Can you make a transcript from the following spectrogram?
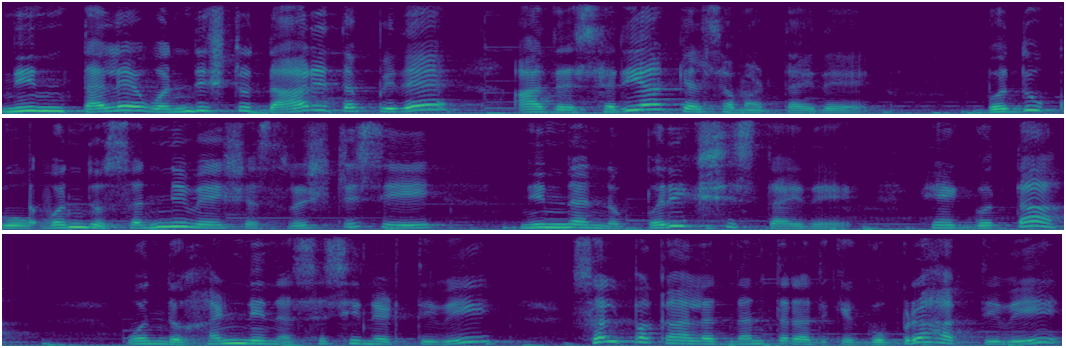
ನಿನ್ನ ತಲೆ ಒಂದಿಷ್ಟು ದಾರಿ ತಪ್ಪಿದೆ, ಆದರೆ ಸರಿಯಾಗಿ ಕೆಲಸ ಮಾಡ್ತಾ ಇದೆ. ಬದುಕು ಒಂದು ಸನ್ನಿವೇಶ ಸೃಷ್ಟಿಸಿ ನಿನ್ನನ್ನು ಪರೀಕ್ಷಿಸ್ತಾ ಇದೆ. ಹೇಗೆ ಗೊತ್ತಾ? ಒಂದು ಹಣ್ಣಿನ ಸಸಿ ನೆಡ್ತೀವಿ. ಸ್ವಲ್ಪ ಕಾಲದ ನಂತರ ಅದಕ್ಕೆ ಗೊಬ್ಬರ ಹಾಕ್ತೀವಿ.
